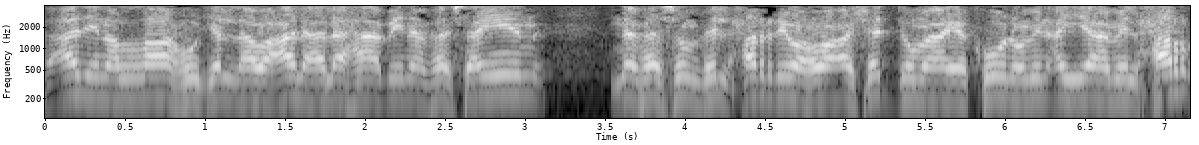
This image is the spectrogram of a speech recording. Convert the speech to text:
فأذن الله جل وعلا لها بنفسين نفس في الحر وهو أشد ما يكون من أيام الحر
